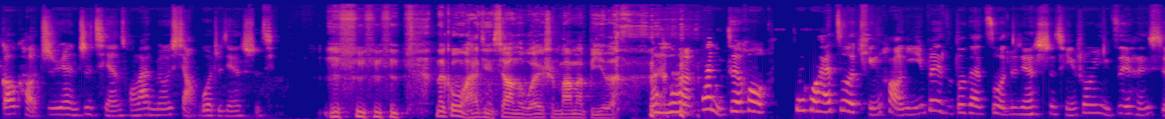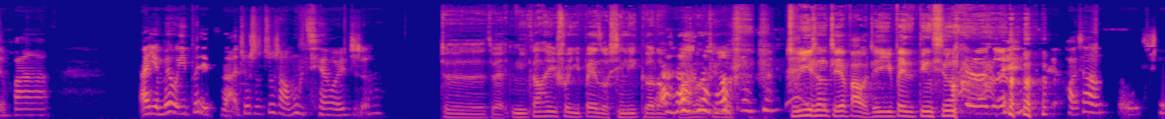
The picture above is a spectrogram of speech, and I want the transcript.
高考志愿之前，从来没有想过这件事情。嗯，那跟我还挺像的，我也是妈妈逼的。那你最后最后还做的挺好，你一辈子都在做这件事情，说明你自己很喜欢啊。啊，也没有一辈子啊，就是至少目前为止。对对对对对，你刚才一说一辈子，我心里咯噔，完了，这个 朱医生直接把我这一辈子定性了。对对对，好像是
